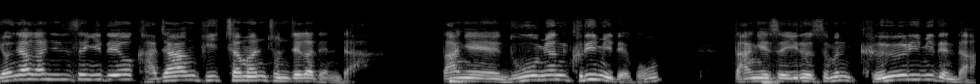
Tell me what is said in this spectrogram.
음, 연약한 인생이 되어 가장 비참한 존재가 된다. 땅에 누우면 그림이 되고 땅에서 일어서면 그림이 된다.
